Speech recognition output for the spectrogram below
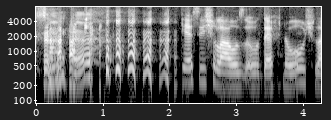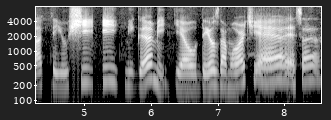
Sim, é. Quem assiste lá os- o Death Note, lá que tem o Shinigami, que é o deus da morte, é essa,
